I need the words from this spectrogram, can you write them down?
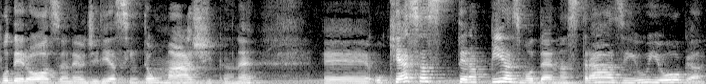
poderosa, né? Eu diria assim, tão mágica, né? É, o que essas terapias modernas trazem, o yoga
